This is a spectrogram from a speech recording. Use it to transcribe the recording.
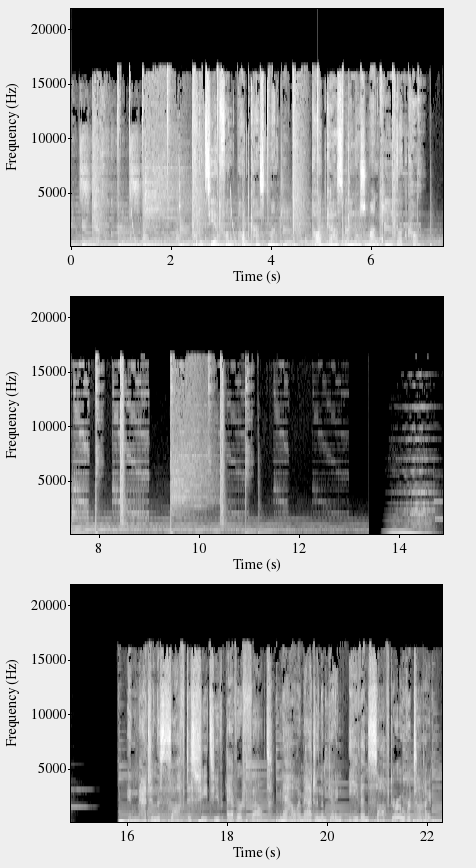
Produziert von Podcast Monkey. Podcast-monkey.com Imagine the softest sheets you've ever felt. Now imagine them getting even softer over time.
